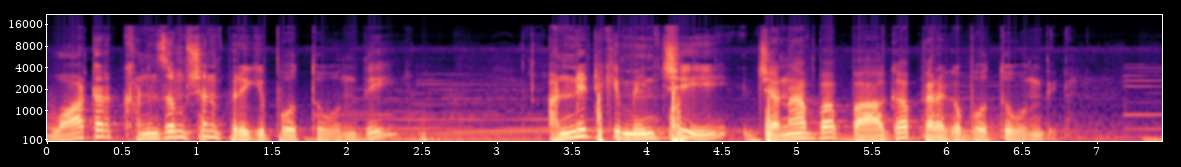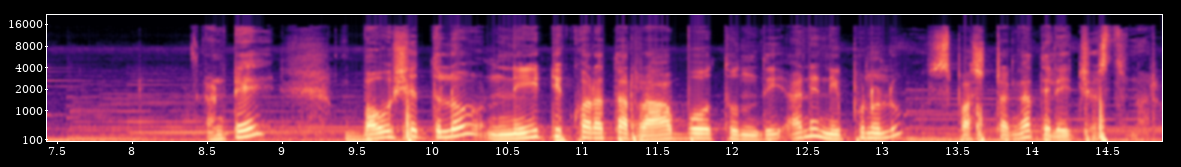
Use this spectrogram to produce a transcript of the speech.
వాటర్ కన్జంప్షన్ పెరిగిపోతూ ఉంది అన్నిటికి మించి జనాభా బాగా పెరగబోతూ ఉంది. అంటే భవిష్యత్తులో నీటి కొరత రాబోతుంది అని నిపుణులు స్పష్టంగా తెలియజేస్తున్నారు.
